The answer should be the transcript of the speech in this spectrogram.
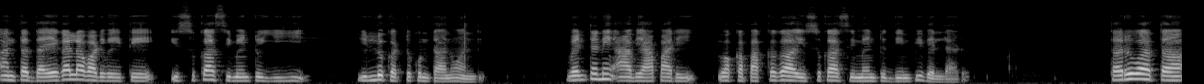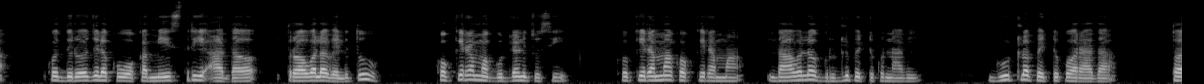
అంత దయగల వాడివైతే ఇసుక సిమెంటు ఇయ్యి ఇల్లు కట్టుకుంటాను అంది. వెంటనే ఆ వ్యాపారి ఒక పక్కగా ఇసుక సిమెంటు దింపి వెళ్ళాడు. తరువాత కొద్ది రోజులకు ఒక మేస్త్రి ఆ ద త్రోవలో వెళుతూ కొక్కిరమ్మ గుడ్లను చూసి కొక్కిరమ్మ కొక్కిరమ్మ దావలో గ్రుడ్లు పెట్టుకున్నావి. గూట్లో పెట్టుకోరాదా తొ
